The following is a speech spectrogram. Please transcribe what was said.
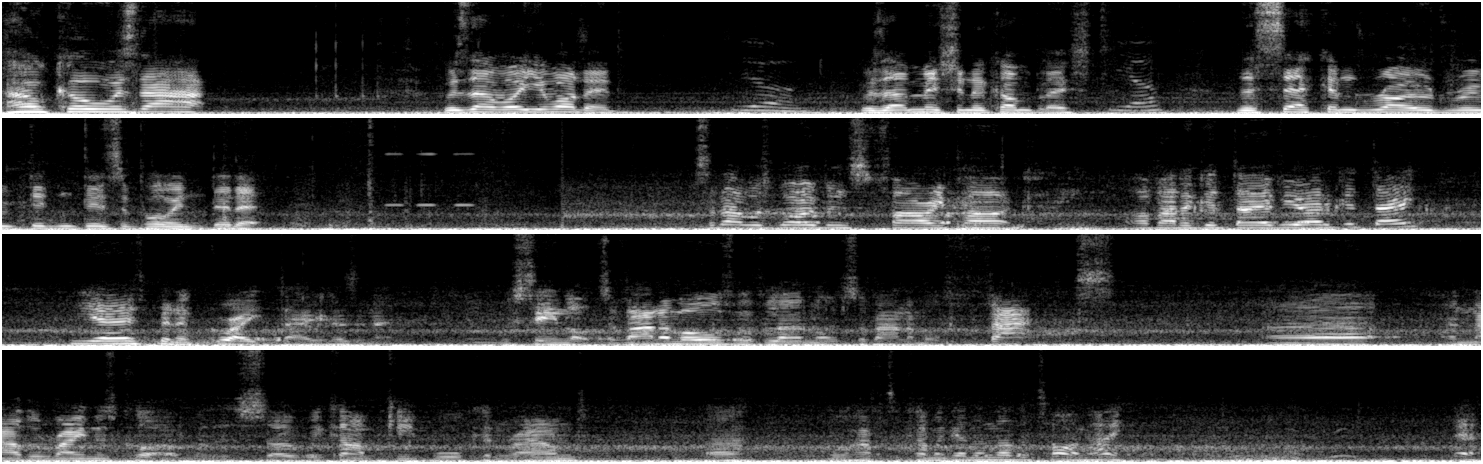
How cool was that? Was that what you wanted? Yeah. Was that mission accomplished? Yeah. The second road route didn't disappoint, did it? So that was Woburn Safari Park. I've had a good day. Have you had a good day? Yeah, it's been a great day, hasn't it? We've seen lots of animals, we've learned lots of animal facts, uh, and now the rain has caught up with us, so we can't keep walking around. Uh, we'll have to come again another time, hey? Yeah.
